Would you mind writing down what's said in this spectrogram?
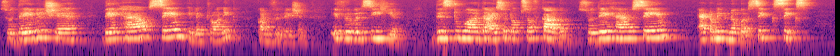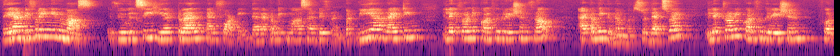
So they will share, they have same electronic configuration if we will see here. These two are the isotopes of carbon. So they have same atomic number 6 6 they are differing in mass. If you will see here 12 and 14 their atomic mass are different. But we are writing electronic configuration from atomic number. So that's why electronic configuration for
